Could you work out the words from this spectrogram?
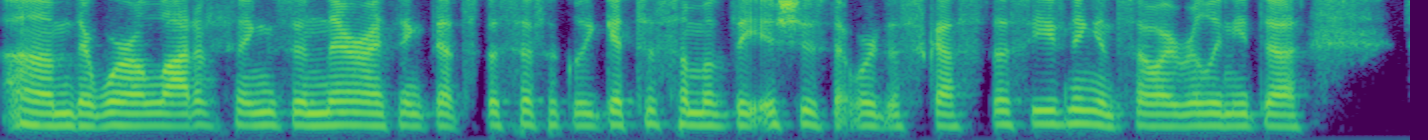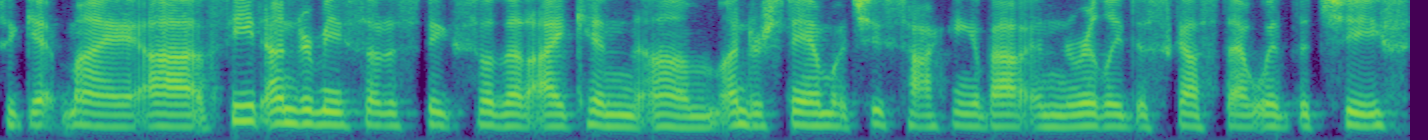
Um, there were a lot of things in there, I think, that specifically get to some of the issues that were discussed this evening. And so I really need to to get my uh, feet under me, so to speak, so that I can um, understand what she's talking about and really discuss that with the chief.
